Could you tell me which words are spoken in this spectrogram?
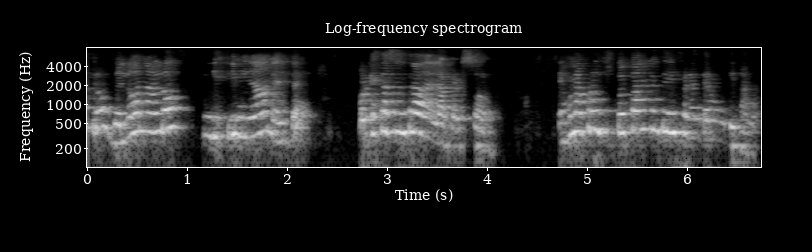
otro, de lo a lo, indiscriminadamente, porque está centrada en la persona. Es una approach totalmente diferente al multicanal.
